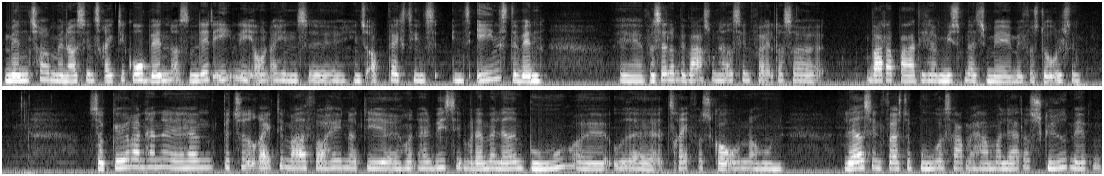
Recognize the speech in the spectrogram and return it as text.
mentor, men også hendes rigtig gode ven, og sådan lidt egentlig under hendes, øh, hendes opvækst, hendes, hendes eneste ven. Øh, for selvom bevares hun havde sine forældre, så var der bare det her mismatch med, med forståelse. Så Gøran, han, øh, han betød rigtig meget for hende, og de, øh, hun, han viste hende, hvordan man lavede en bue øh, ud af træ fra skoven, og hun lavede sin første buer sammen med ham og lærte at skyde med dem,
